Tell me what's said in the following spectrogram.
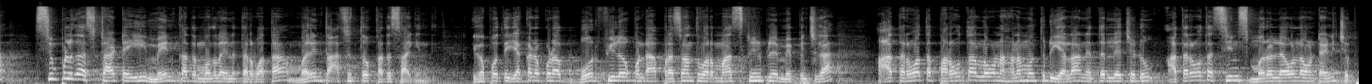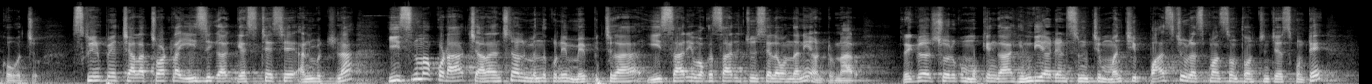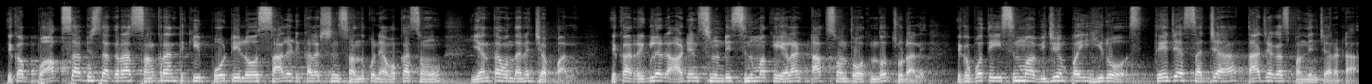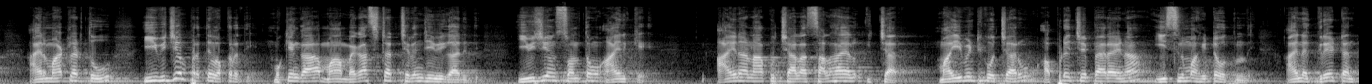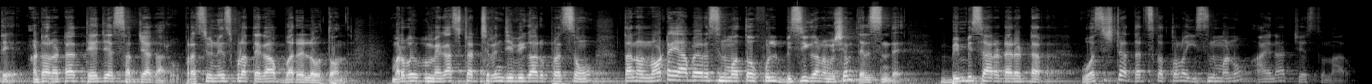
సింపుల్గా స్టార్ట్ అయ్యి మెయిన్ కథ మొదలైన తర్వాత మరింత ఆసక్తితో కథ సాగింది. ఇకపోతే ఎక్కడ కూడా బోర్ ఫీల్ అవ్వకుండా ప్రశాంత్ వర్మ స్క్రీన్ ప్లే మెప్పించగా ఆ తర్వాత పర్వతాల్లో ఉన్న హనుమంతుడు ఎలా నిద్రలేచాడు ఆ తర్వాత సీన్స్ మరో లెవెల్లో ఉంటాయని చెప్పుకోవచ్చు. స్క్రీన్ ప్లే చాలా చోట్ల ఈజీగా గెస్ట్ చేసే అనిపించిన ఈ సినిమా కూడా చాలా అంచనాలు మెందుకుని మెప్పించగా ఈసారి ఒకసారి చూసేలా ఉందని అంటున్నారు. రెగ్యులర్ షోలకు ముఖ్యంగా హిందీ ఆడియన్స్ నుంచి మంచి పాజిటివ్ రెస్పాన్స్ సొంతం చేసుకుంటే ఇక బాక్స్ ఆఫీస్ దగ్గర సంక్రాంతికి పోటీలో సాలిడ్ కలెక్షన్స్ అందుకునే అవకాశం ఎంత ఉందని చెప్పాలి. ఇక రెగ్యులర్ ఆడియన్స్ నుండి సినిమాకి ఎలాంటి టాక్ సొంతం అవుతుందో చూడాలి. ఇకపోతే ఈ సినిమా విజయంపై హీరో తేజ సజ్జ తాజాగా స్పందించారట. ఆయన మాట్లాడుతూ ఈ విజయం ప్రతి ఒక్కరిది. ముఖ్యంగా మా మెగాస్టార్ చిరంజీవి గారిది. ఈ విజయం సొంతం ఆయనకే. ఆయన నాకు చాలా సలహాలు ఇచ్చారు. మా ఈవెంట్కి వచ్చారు. అప్పుడే చెప్పారు ఆయన ఈ సినిమా హిట్ అవుతుంది. ఆయన గ్రేట్ అంతే అంటారట తేజ సర్జా గారు. ప్రస్తుతం న్యూస్ కూడా తెగ బర్రెల్ అవుతోంది. మరోవైపు మెగాస్టార్ చిరంజీవి గారు ప్రస్తుతం తన నూట యాభై ఆరు సినిమాతో ఫుల్ బిజీగా ఉన్న విషయం తెలిసిందే. బింబిసార డైరెక్టర్ వశిష్ఠ దర్శకత్వంలో ఈ సినిమాను ఆయన చేస్తున్నారు.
